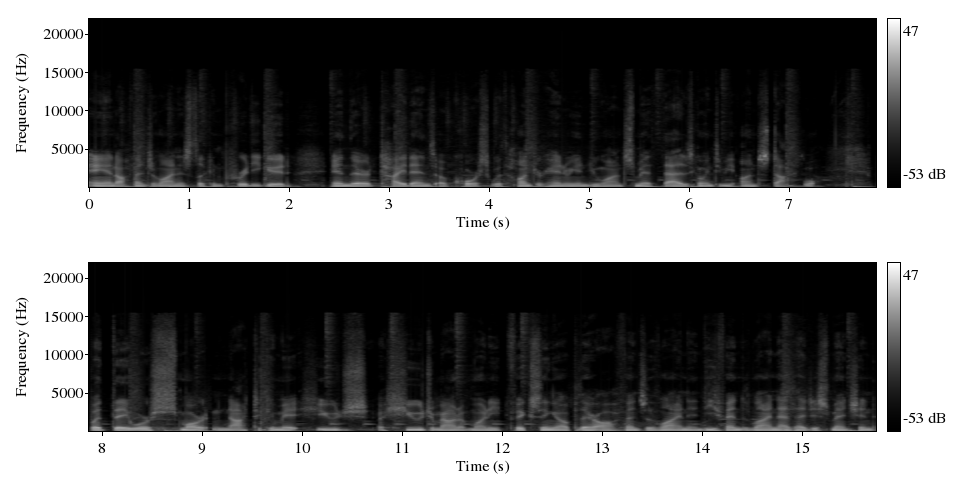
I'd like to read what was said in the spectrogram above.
and offensive line is looking pretty good, and their tight ends, of course, with Hunter Henry and Jonnu Smith, that is going to be unstoppable but they were smart not to commit huge a huge amount of money fixing up their offensive line and defensive line as I just mentioned.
